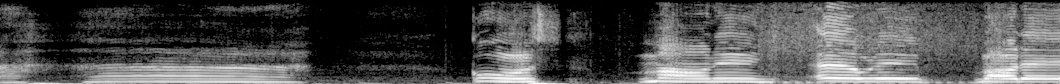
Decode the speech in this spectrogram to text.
อ่าฮะ Good morning everybody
